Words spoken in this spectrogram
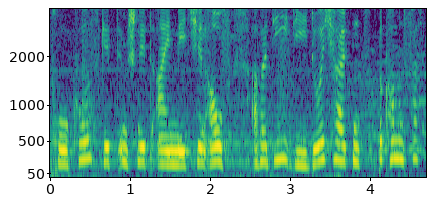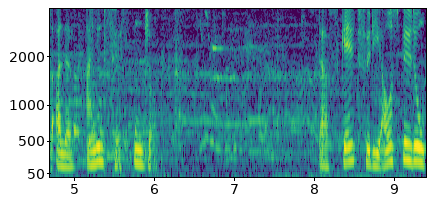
Pro Kurs gibt im Schnitt ein Mädchen auf, aber die, die durchhalten, bekommen fast alle einen festen Job. Das Geld für die Ausbildung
